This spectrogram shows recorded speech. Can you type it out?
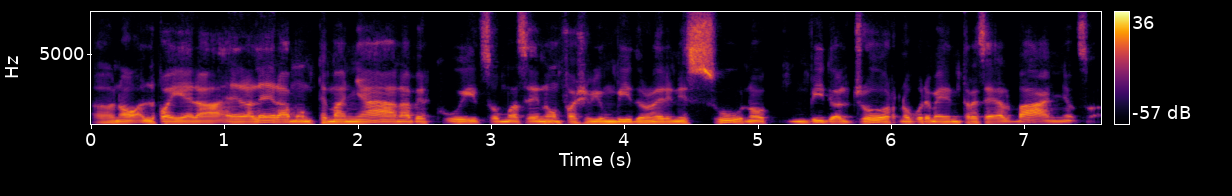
uh, no, poi era, era, l'era montemagnana, per cui insomma se non facevi un video non eri nessuno, un video al giorno, pure mentre sei al bagno, insomma,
